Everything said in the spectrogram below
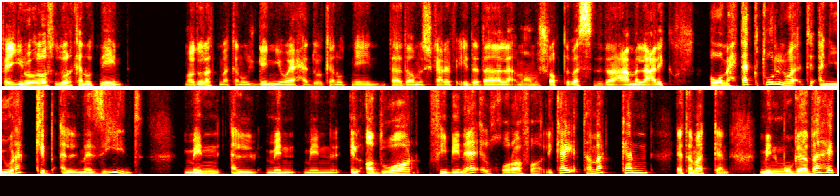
فيجي له يقول له أصل دول كانوا اتنين. ما دولت ما كانوش جني واحد دول كانوا اتنين. ده ده مش عارف إيه ده ده لا ما هو مش ربط بس ده, ده عمل عليك. هو محتاج طول الوقت أن يركب المزيد من ال من من الأدوار في بناء الخرافة لكي يتمكن يتمكن من مجابهة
